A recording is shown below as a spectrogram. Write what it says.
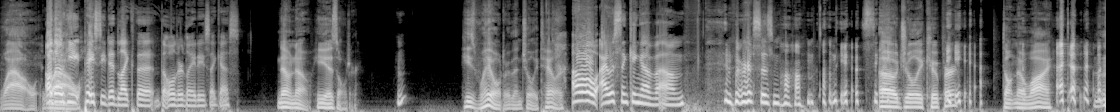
Wow. Although Wow. he Pacey did like the the older ladies, I guess. No, no, he is older. Hmm? He's way older than Julie Taylor. Oh, I was thinking of um Marissa's mom on the OC. Oh, Julie Cooper? Don't know why. I don't know.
